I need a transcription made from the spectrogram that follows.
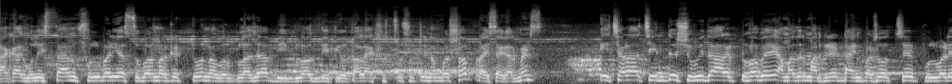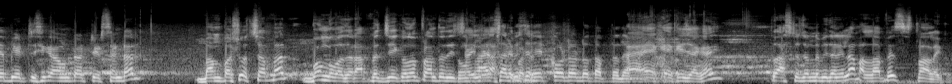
Dhaka Gulistan Fulbaria super market two Nagar plaza B block দ্বিতীয় তালা একশো চৌষট্টি নম্বর সব রাইসা গার্মেন্টস এছাড়া চিনতে সুবিধা আর একটু হবে। আমাদের মার্কেটের ডাইন পাশে হচ্ছে Fulbaria BATC counter trade centre বাম পাশে হচ্ছে আপনার বঙ্গবাজার। আপনার যে কোনো প্রান্ত দিয়ে চাইলে সার্ভিসের। হেডকোয়ার্টারটা আপনাদের হ্যাঁ এক- একই জায়গায়। তো আজকের জন্য বিদায় নিলাম। আল্লাহ হাফেজ। আসসালামু আলাইকুম।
